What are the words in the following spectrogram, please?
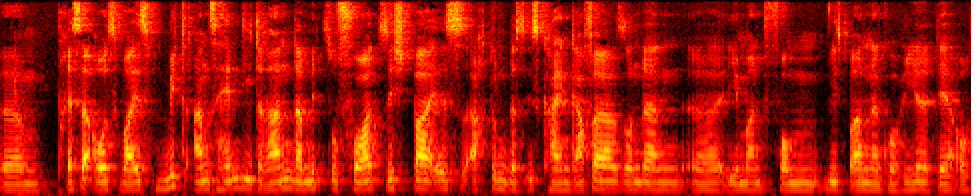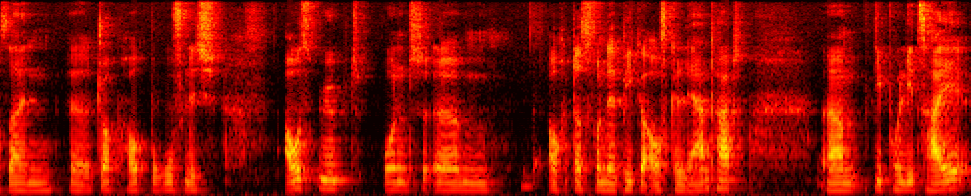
ähm, Presseausweis mit ans Handy dran, damit sofort sichtbar ist, Achtung, das ist kein Gaffer, sondern äh, jemand vom Wiesbadener Kurier, der auch seinen äh, Job hauptberuflich ausübt und ähm, auch das von der Pike auf gelernt hat. Ähm, die Polizei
